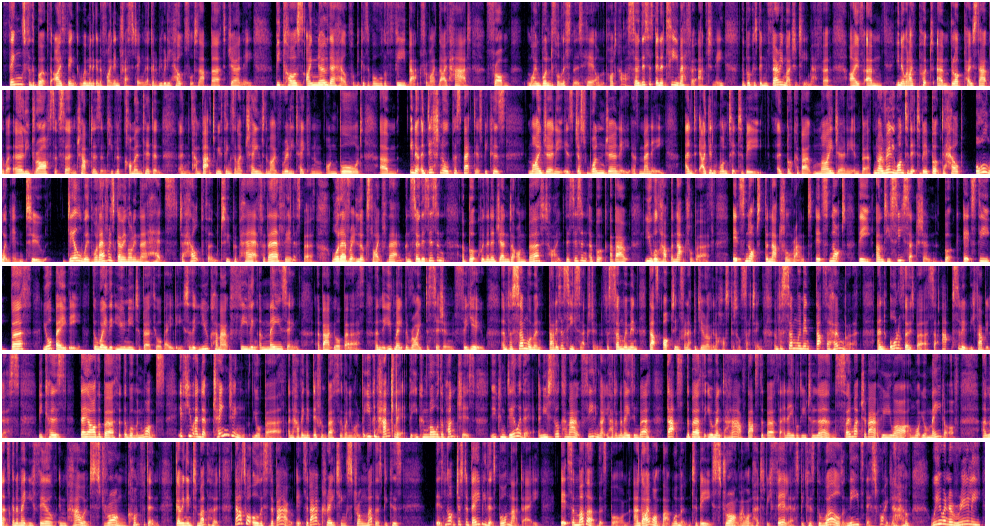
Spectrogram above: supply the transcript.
things for the book that I think women are going to find interesting, that are going to be really helpful to that birth journey. Because I know they're helpful because of all the feedback from that I've had from my wonderful listeners here on the podcast. So this has been a team effort. Actually, the book has been very much a team effort. I've, um, you know, when I've put um, blog posts out, there were early drafts of certain chapters, and people have commented and and come back to me with things, and I've changed them. I've really taken them on board. Um, you know, additional perspectives because my journey is just one journey of many, and I didn't want it to be a book about my journey in birth. You know, I really wanted it to be a book to help all women to deal with whatever is going on in their heads to help them to prepare for their fearless birth, whatever it looks like for them. And so, this isn't a book with an agenda on birth type. This isn't a book about you will have the natural birth. It's not the natural rant. It's not the anti C section book. It's the birth your baby the way that you need to birth your baby so that you come out feeling amazing about your birth and that you've made the right decision for you. And for some women, that is a C section. For some women, that's opting for an epidural in a hospital setting. And for some women, that's a home birth. And all of those births are absolutely fabulous because they are the birth that the woman wants. If you end up changing your birth and having a different birth to the one you want, but you can handle it, that you can roll with the punches, that you can deal with it, and you still come out feeling like you had an amazing birth, that's the birth that you were meant to have. That's the birth that enabled you to learn so much about who you are and what you're made of. And that's going to make you feel empowered, strong, confident going into motherhood. That's what all this is about. It's about creating strong mothers because it's not just a baby that's born that day it's a mother that's born. And I want that woman to be strong. I want her to be fearless because the world needs this right now. We're in a really,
